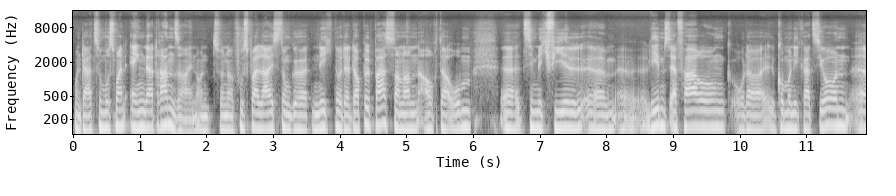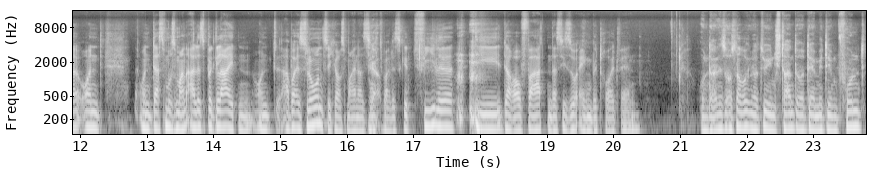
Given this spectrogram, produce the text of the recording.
Und dazu muss man eng da dran sein. Und zu einer Fußballleistung gehört nicht nur der Doppelpass, sondern auch da oben äh, ziemlich viel ähm, äh, Lebenserfahrung oder Kommunikation. Äh, und und das muss man alles begleiten. Und, aber es lohnt sich aus meiner Sicht, ja. weil es gibt viele, die darauf warten, dass sie so eng betreut werden. Und dann ist Osnabrück natürlich ein Standort, der mit dem Fund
